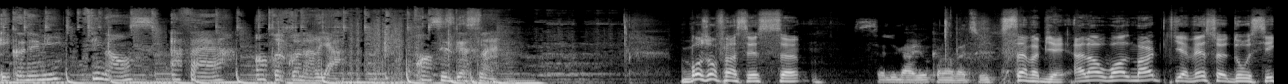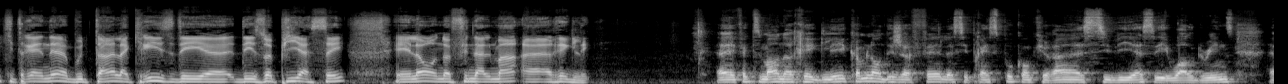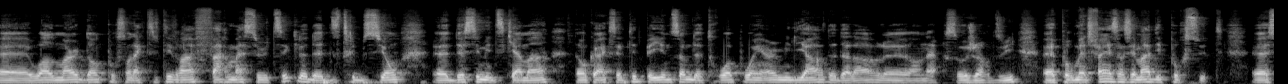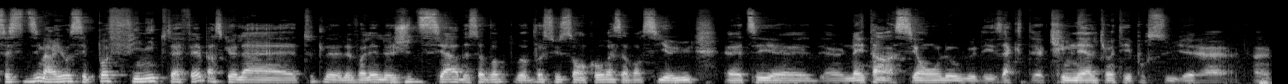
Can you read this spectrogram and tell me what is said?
Économie, finance, affaires, entrepreneuriat. Francis Gosselin. Bonjour Francis. Salut Mario, comment vas-tu? Ça va bien. Alors Walmart qui avait ce dossier qui traînait un bout de temps, la crise des, euh, des opiacés, et là on a finalement euh, réglé. Euh, effectivement, on a réglé, comme l'ont déjà fait là, ses principaux concurrents CVS et Walgreens, euh, Walmart, donc pour son activité vraiment pharmaceutique là, de distribution euh, de ces médicaments. Donc, a accepté de payer une somme de 3,1 milliards de dollars. Là, on a appris ça aujourd'hui pour mettre fin essentiellement à des poursuites. ceci dit, Mario, c'est pas fini tout à fait parce que la, tout le, volet le judiciaire de ça va, va, suivre son cours, à savoir s'il y a eu une intention là, ou des actes criminels qui ont été poursuivi, euh,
